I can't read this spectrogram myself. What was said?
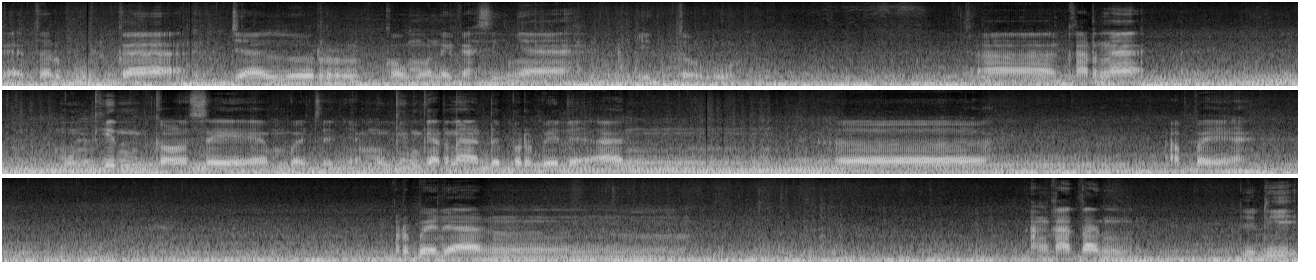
Nggak terbuka jalur komunikasinya gitu. Uh, karena mungkin kalau saya yang bacanya mungkin karena ada perbedaan uh, apa ya perbedaan angkatan. Jadi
